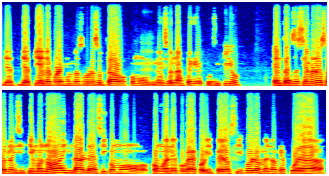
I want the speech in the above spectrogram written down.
ya, ya tiene, por ejemplo, su resultado, como mencionaste, que es positivo. Entonces, siempre nosotros insistimos, no aislarle así como, como en época de COVID, pero sí por lo menos que pueda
